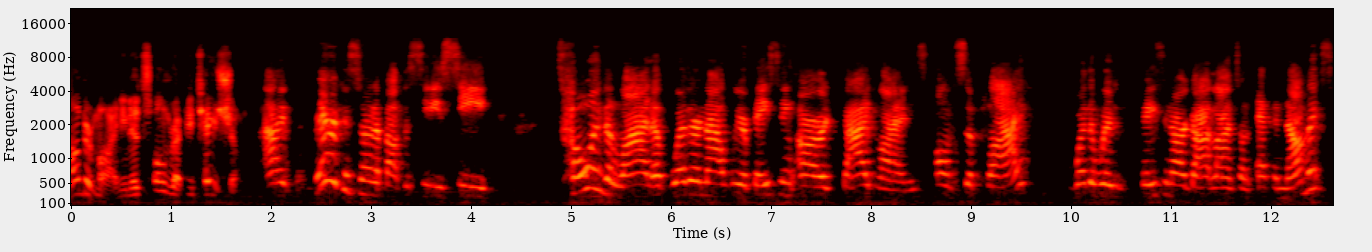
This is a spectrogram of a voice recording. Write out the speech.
undermining its own reputation. I'm very concerned about the CDC toeing the line of whether or not we're basing our guidelines on supply, whether we're basing our guidelines on economics,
